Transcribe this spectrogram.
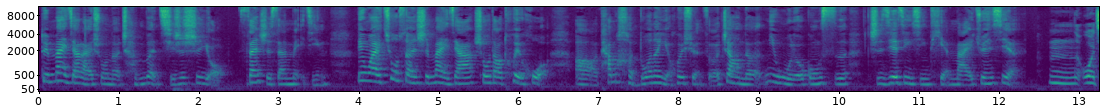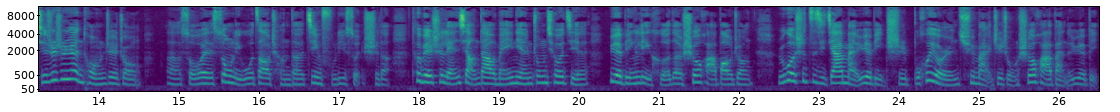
对卖家来说呢，成本其实是有三十三美金。另外，就算是卖家收到退货，啊，他们很多呢也会选择这样的逆物流公司直接进行填埋捐献。嗯，我其实是认同这种。呃，所谓送礼物造成的净福利损失的，特别是联想到每一年中秋节月饼礼盒的奢华包装。如果是自己家买月饼吃，不会有人去买这种奢华版的月饼。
